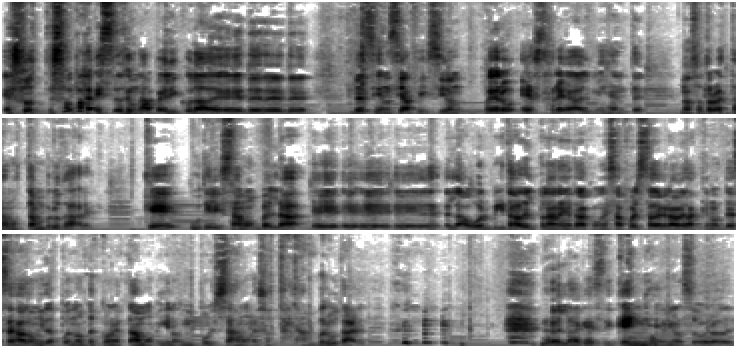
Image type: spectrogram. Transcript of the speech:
Eso, eso parece de una película de, ciencia ficción, pero es real, mi gente. Nosotros estamos tan brutales que utilizamos, ¿verdad? Eh, eh, eh, la órbita del planeta con esa fuerza de gravedad que nos da ese jalón y después nos desconectamos y nos impulsamos. Eso está tan brutal. de verdad que sí, qué ingenioso, brother.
